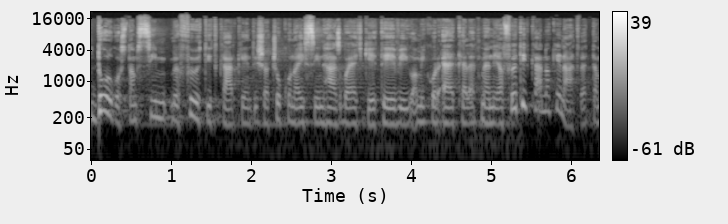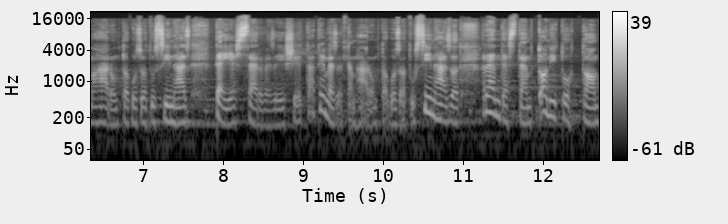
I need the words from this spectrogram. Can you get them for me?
Dolgoztam szín, főtitkárként is a Csokonai Színházba egy-két évig, amikor el kellett menni a főtitkárnak, én átvettem a három tagozatú színház teljes szervezését. Tehát én vezettem három tagozatú színházat, rendeztem, tanítottam,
